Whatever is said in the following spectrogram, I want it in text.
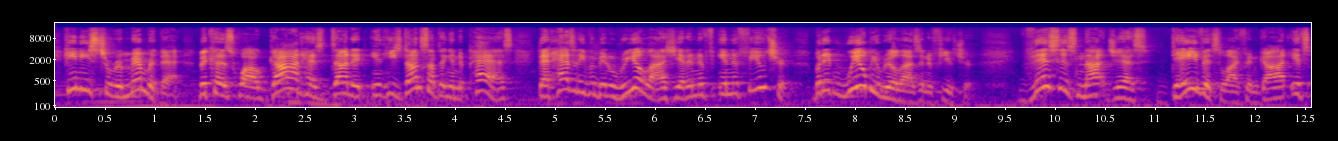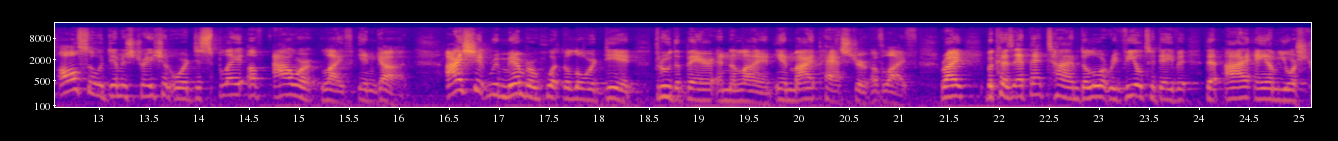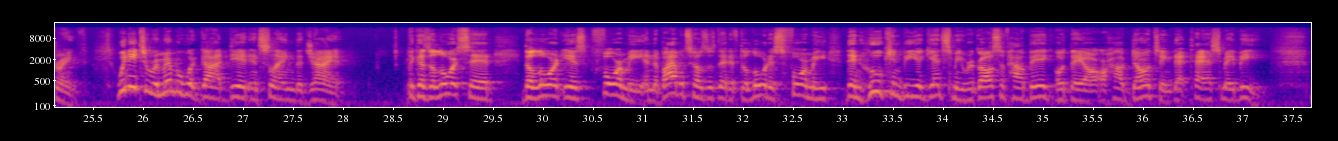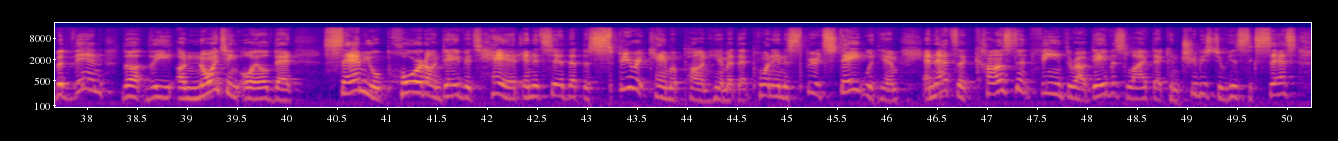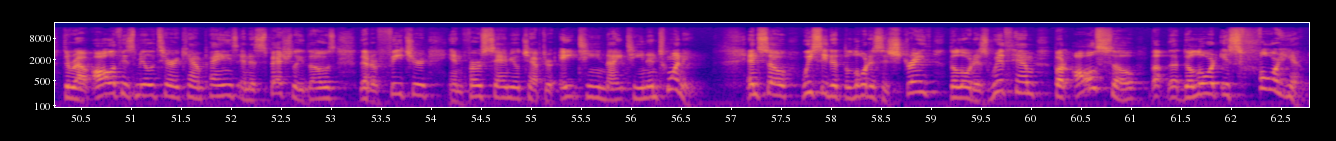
He needs to remember that because while God has done it, He's done something in the past that hasn't even been realized yet in the, in the future, but it will be realized in the future. This is not just David's life in God, it's also a demonstration or a display of our life in God. I should remember what the Lord did through the bear and the lion in my pasture of life, right? Because at that time, the Lord revealed to David that I am your strength. We need to remember what God did in slaying the giant. Because the Lord said, The Lord is for me. And the Bible tells us that if the Lord is for me, then who can be against me, regardless of how big they are or how daunting that task may be? But then the, the anointing oil that Samuel poured on David's head, and it said that the Spirit came upon him at that point, and the Spirit stayed with him. And that's a constant theme throughout David's life that contributes to his success throughout all of his military campaigns, and especially those that are featured in 1 Samuel chapter 18, 19, and 20. And so we see that the Lord is his strength, the Lord is with him, but also the Lord is for him.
